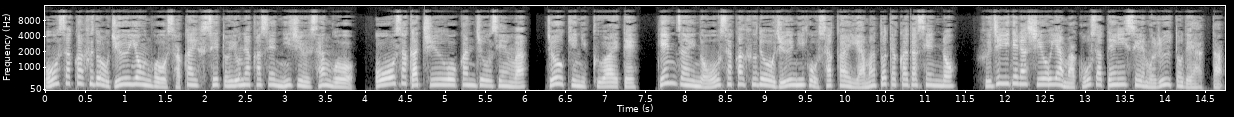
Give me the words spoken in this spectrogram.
大阪府道14号堺布施豊中線23号、大阪中央環状線は、上記に加えて、現在の大阪府道12号堺大和高田線の藤井寺塩山交差点以西もルートであった。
